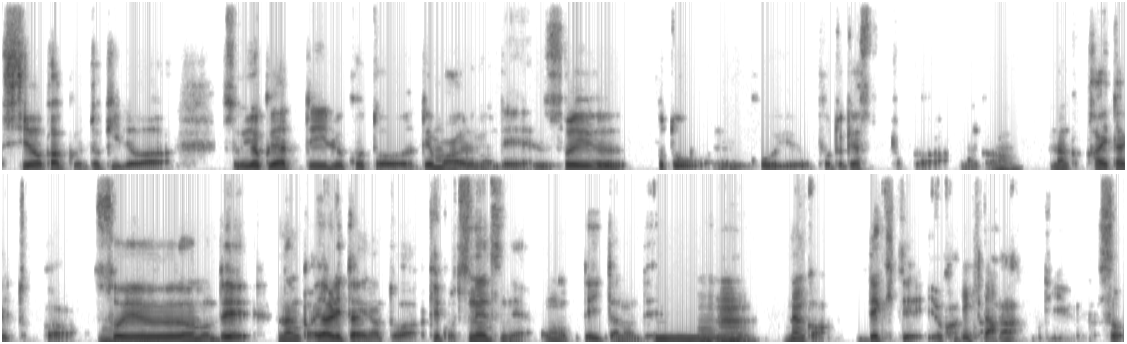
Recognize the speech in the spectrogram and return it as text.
詩を書くときでは、そうよくやっていることでもあるので、うんそういうことをね、こういうポッドキャストとか、なんか、うんなんか書いたりとか、うんそういうので、なんかやりたいなとは結構常々思っていたので、うん。うんうん、なんか、できてよかったなっていう。そう。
